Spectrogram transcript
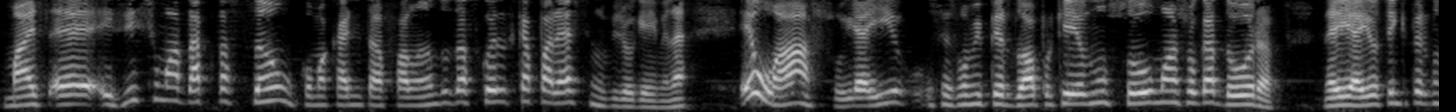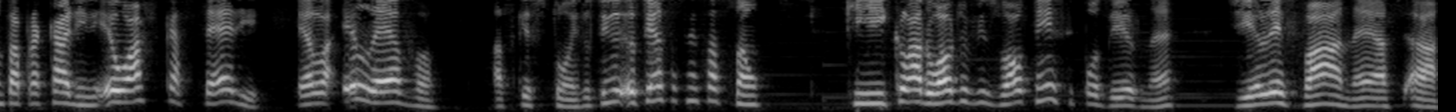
Mas é, existe uma adaptação, como a Karine estava falando, das coisas que aparecem no videogame, né? Eu acho, e aí vocês vão me perdoar porque eu não sou uma jogadora, né? E aí eu tenho que perguntar para a Karine. Eu acho que a série, ela eleva as questões. Eu tenho, eu tenho essa sensação que, claro, o audiovisual tem esse poder, né? De elevar, né? A, a,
